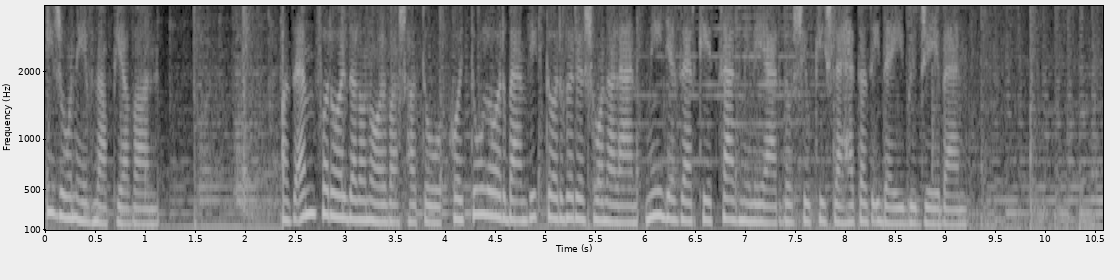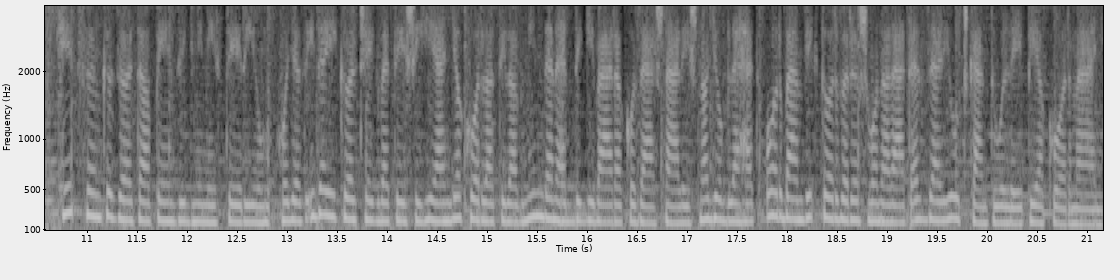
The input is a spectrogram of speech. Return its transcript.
Izsó névnapja van. Az M4 oldalon olvasható, hogy túl Orbán Viktor vörös vonalán 4200 milliárdos lyuk is lehet az idei büdzsében. Hétfőn közölte a pénzügyminisztérium, hogy az idei költségvetési hiány gyakorlatilag minden eddigi várakozásnál is nagyobb lehet, Orbán Viktor vörös vonalát ezzel jócskán túllépi a kormány.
